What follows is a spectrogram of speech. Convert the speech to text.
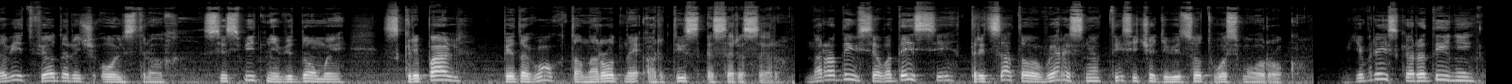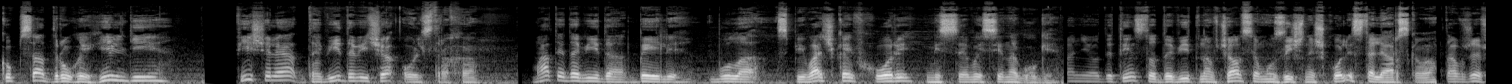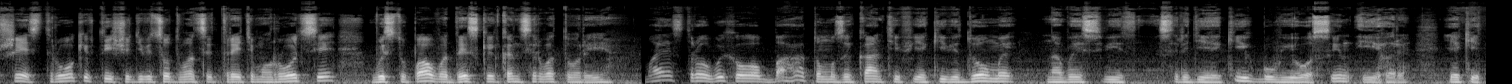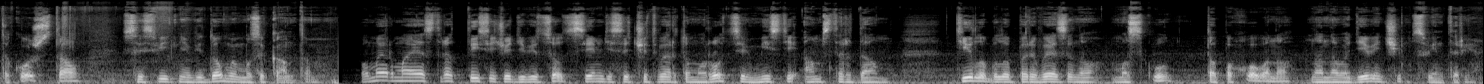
Давід Федорович Ольстрах, всесвітньо відомий скрипаль, педагог та народний артист СРСР. Народився в Одесі 30 вересня 1908 року. В єврейській родині купця другої гільдії Фішеля Давідовича Ольстраха. Мати Давіда Бейлі була співачкою в хорі місцевої синагоги. Раннього дитинства Давід навчався в музичній школі Столярського та вже в 6 років, в 1923 році, виступав в Одеській консерваторії. Маестро виховав багато музикантів, які відомі на весь світ, серед яких був його син Ігор, який також став всесвітньо відомим музикантом. Помер маестро в 1974 році в місті Амстердам. Тіло було перевезено в Москву та поховано на Новодівінчому цвинтарі.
